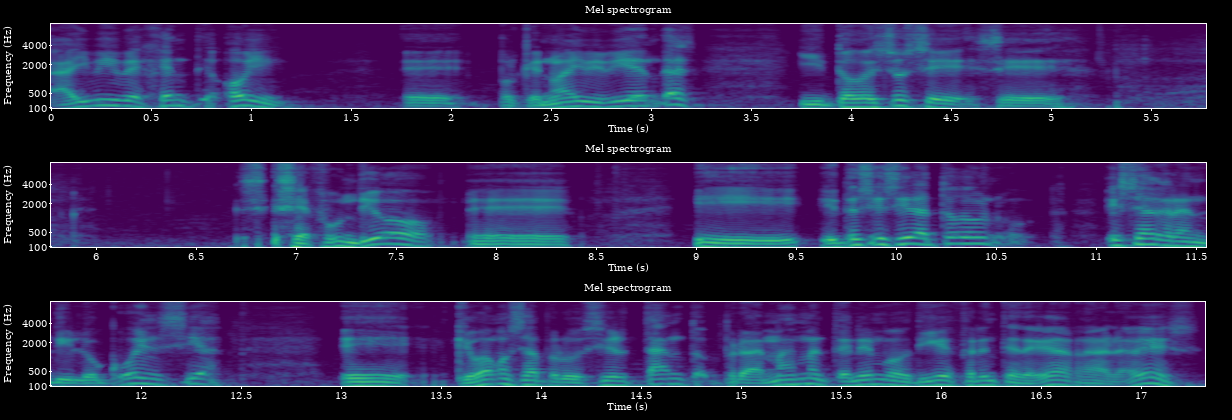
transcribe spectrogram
ahí vive gente hoy, eh, porque no hay viviendas y todo eso se, se, se fundió. Eh, y, entonces era todo esa grandilocuencia que vamos a producir tanto, pero además mantenemos 10 frentes de guerra a la vez.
